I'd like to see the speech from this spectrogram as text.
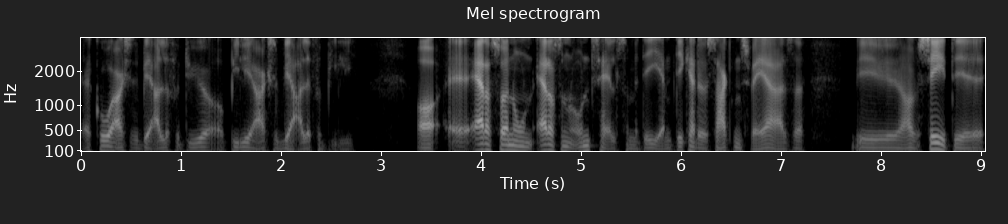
at gode aktier bliver aldrig for dyre, og billige aktier bliver aldrig for billige. Og øh, er der så nogle, er der så nogle undtagelser med det? Jamen, det kan det jo sagtens være. Altså, vi har jo set det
